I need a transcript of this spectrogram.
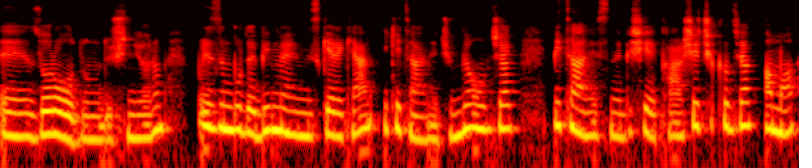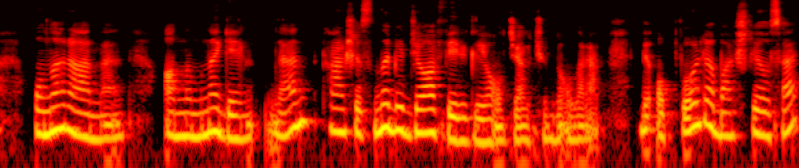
e, zor olduğunu düşünüyorum. Bizim burada bilmemiz gereken iki tane cümle olacak. Bir tanesinde bir şeye karşı çıkılacak ama ona rağmen anlamına gelen karşısında bir cevap veriliyor olacak cümle olarak. Ve ile başlıyorsak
